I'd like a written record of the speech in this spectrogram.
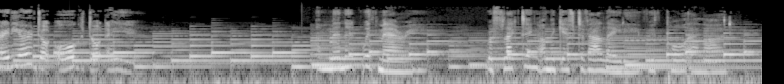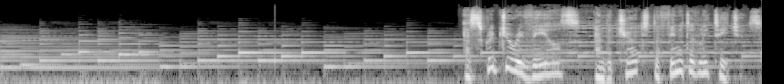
www.catholic.radio.org.au. A Minute with Mary, reflecting on the gift of Our Lady with Paul Allard. As Scripture reveals and the Church definitively teaches,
